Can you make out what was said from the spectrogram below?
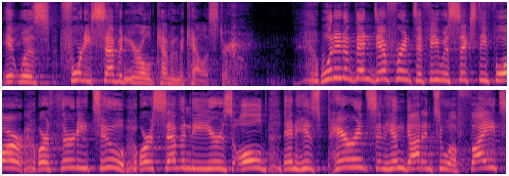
it was 47 year old Kevin McAllister? Would it have been different if he was 64 or 32 or 70 years old and his parents and him got into a fight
